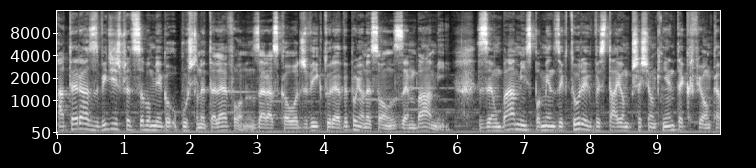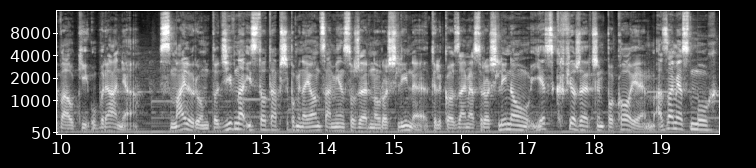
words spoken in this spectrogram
A teraz widzisz przed sobą jego upuszczony telefon, zaraz koło drzwi, które wypełnione są zębami. Zębami, z pomiędzy których wystają przesiąknięte krwią kawałki ubrania. Smile Room to dziwna istota przypominająca mięsożerną roślinę, tylko zamiast rośliną jest krwiożerczym pokojem, a zamiast much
